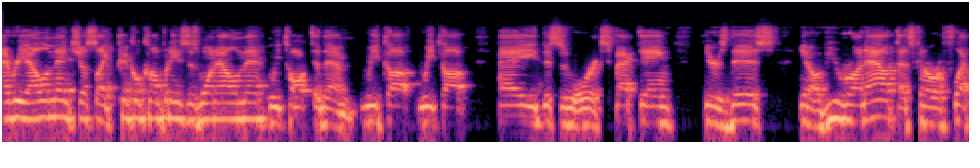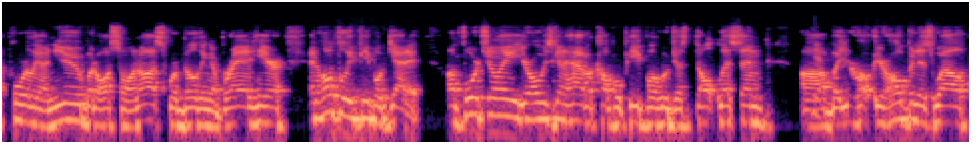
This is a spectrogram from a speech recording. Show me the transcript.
every element just like pickle companies is one element we talk to them week up week up hey, this is what we're expecting. Here's this. You know, if you run out, that's going to reflect poorly on you, but also on us. We're building a brand here, and hopefully people get it. Unfortunately, you're always going to have a couple people who just don't listen, uh, yeah. but you're, you're hoping as well.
